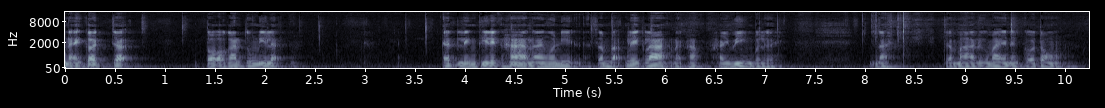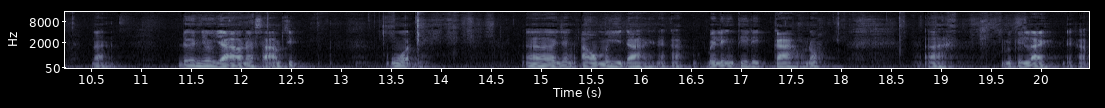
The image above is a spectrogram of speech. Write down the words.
ไหนๆก็จะต่อกันตรงนี้แหละ แอดเล็งที่เลขห้านะวันนี้สำหรับเลขล่างนะครับ ให้วิ่งไปเลยนะจะมาหรือไม่นะก็ต้องนั่นเดินยาวๆนะสามสิบงวดเออยังเอาไม่ได้นะครับ ไปเล็งที่เลขเก้าเนาะอ่าไม่เป็นไรนะครับ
